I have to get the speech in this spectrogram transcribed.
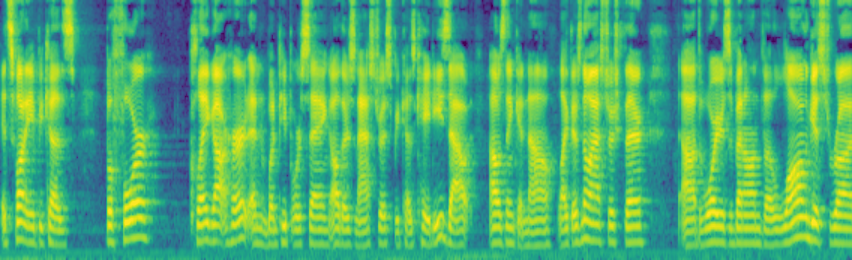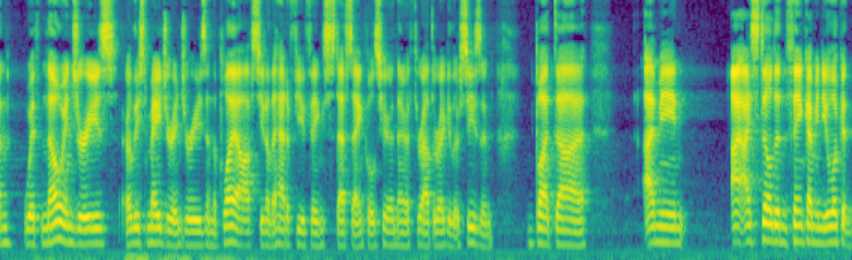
It's funny because before Klay got hurt, and when people were saying, "Oh, there's an asterisk because KD's out," I was thinking, "No, like there's no asterisk there." Uh, the Warriors have been on the longest run with no injuries, or at least major injuries in the playoffs. You know, they had a few things, Steph's ankles here and there throughout the regular season. But, uh, I mean, I, I, still didn't think. I mean, you look at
